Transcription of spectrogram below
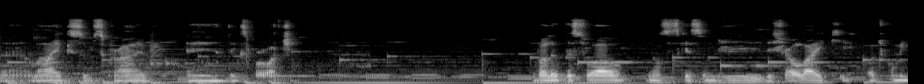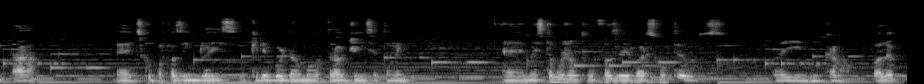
uh, like subscribe and thanks for watching Valeu pessoal, não se esqueçam de deixar o like, pode comentar É, desculpa fazer inglês, eu queria abordar uma outra audiência também. É, mas estamos juntos, vou fazer vários conteúdos aí no canal. Valeu!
